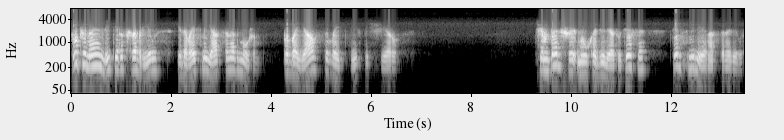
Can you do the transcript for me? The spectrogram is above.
Тут жена Энлики расхрабрилась и давай смеяться над мужем. Побоялся войти в пещеру. Чем дальше мы уходили от утеса, тем смелее она становилась.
